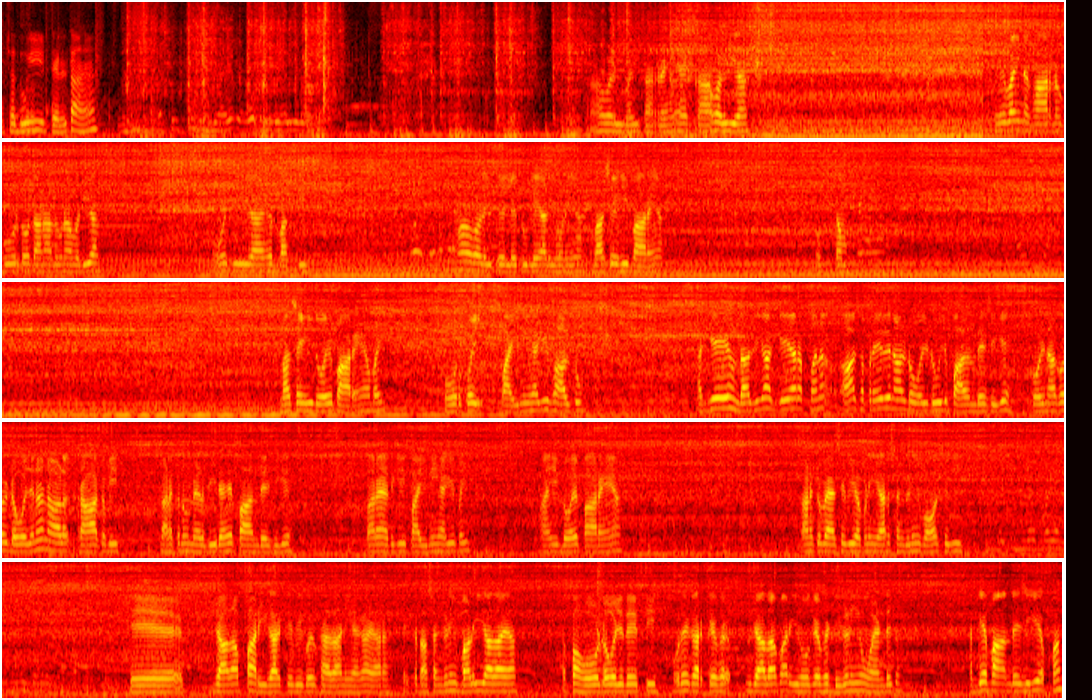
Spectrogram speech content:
ਅੱਛਾ ਦੂਈ ਟਿਲਟਾ ਹੈ। ਆਹ ਵਾਲੀ ਬਾਈ ਕਰ ਰਹੇ ਆ ਇੱਕ ਆਹ ਵਾਲੀ ਆ। ਇਹ ਬਾਈ ਨਖਾਰ ਨਖੂਰ ਤੋਂ ਦਾਣਾ ਦੂਣਾ ਵਧੀਆ। ਉਹ ਚੀਜ਼ ਆ ਇਹ ਬਾਕੀ। ਆਹ ਵਾਲੀ ਤੇਲੇ ਤੂਲੇ ਵਾਲੀ ਹੋਣੀ ਆ, ਬਸ ਇਹੀ ਪਾ ਰਹੇ ਆ। ਉੱਤਮ। ਬਸ ਇਹੀ ਦੋਏ ਪਾ ਰਹੇ ਆ ਬਾਈ। ਹੋਰ ਕੋਈ ਪਾਈ ਨਹੀਂ ਹੈਗੀ ਫਾਲਤੂ। ਅੱਗੇ ਇਹ ਹੁੰਦਾ ਸੀਗਾ, ਅੱਗੇ ਯਾਰ ਆਪਾਂ ਨਾ ਆਹ ਸਪਰੇਅ ਦੇ ਨਾਲ ਡੋਜ਼ ਡੂਜ ਪਾ ਦਿੰਦੇ ਸੀਗੇ। ਕੋਈ ਨਾ ਕੋਈ ਡੋਜ਼ ਨਾ ਨਾਲ ਖਰਾਕ ਵੀ ਕਣਕ ਨੂੰ ਮਿਲਦੀ ਰਹੇ ਪਾ ਦਿੰਦੇ ਸੀਗੇ। ਪਰ ਐਤਕੀ ਪਾਈ ਨਹੀਂ ਹੈਗੀ ਬਈ। ਆਹੀ ਦੋਏ ਪਾ ਰਹੇ ਆ ਕਣਕ ਵੈਸੇ ਵੀ ਆਪਣੀ ਯਾਰ ਸੰਗਣੀ ਬਹੁਤ ਸੀਗੀ। ਤੇ ਜ਼ਿਆਦਾ ਭਾਰੀ ਕਰਕੇ ਵੀ ਕੋਈ ਫਾਇਦਾ ਨਹੀਂ ਹੈਗਾ ਯਾਰ। ਇੱਕ ਤਾਂ ਸੰਗਣੀ ਬਾਲੀ ਜ਼ਿਆਦਾ ਆ। ਆਪਾਂ ਹੋਰ ਡੋਜ਼ ਦੇਤੀ। ਉਹਦੇ ਕਰਕੇ ਫਿਰ ਜ਼ਿਆਦਾ ਭਾਰੀ ਹੋ ਕੇ ਫਿਰ ਡਿਗਣੀ ਹੋ ਐਂਡ 'ਚ। ਅੱਗੇ ਪਾ ਦਿੰਦੇ ਸੀਗੇ ਆਪਾਂ।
